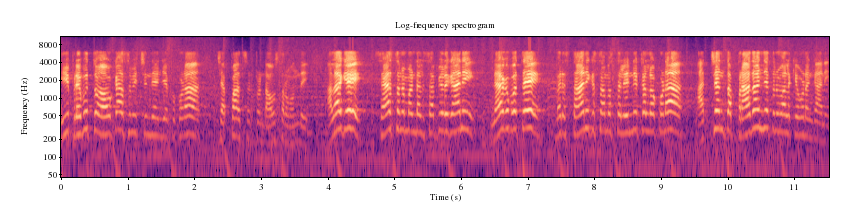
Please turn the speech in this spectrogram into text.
ఈ ప్రభుత్వం అవకాశం ఇచ్చింది అని చెప్పి కూడా చెప్పాల్సినటువంటి అవసరం ఉంది. అలాగే శాసన మండలి సభ్యులు కానీ లేకపోతే మరి స్థానిక సంస్థల ఎన్నికల్లో కూడా అత్యంత ప్రాధాన్యతను వాళ్ళకి ఇవ్వడం కానీ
